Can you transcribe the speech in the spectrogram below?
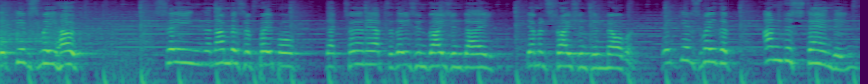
It gives me hope seeing the numbers of people that turn out to these Invasion Day demonstrations in Melbourne. It gives me the understanding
